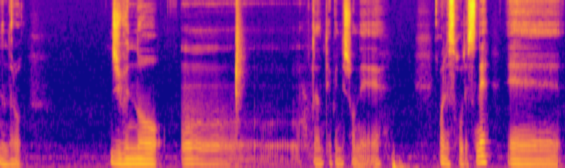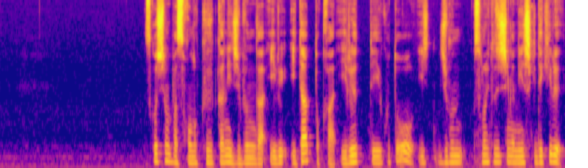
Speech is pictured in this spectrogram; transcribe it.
ー、なんだろう。自分のうんなんて言えばいいんでしょうね。これそうですね。えー少しでもやっぱその空間に自分がいるいたとかいるっていうことを自分その人自身が認識できる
